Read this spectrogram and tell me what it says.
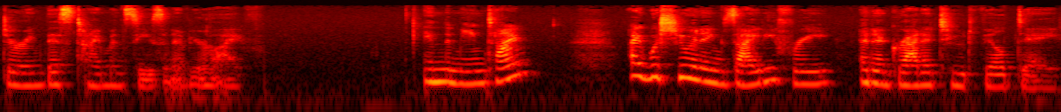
during this time and season of your life. In the meantime, I wish you an anxiety free and a gratitude filled day.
